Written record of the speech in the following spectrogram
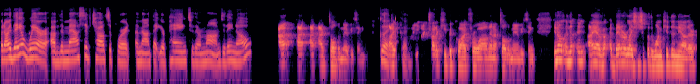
But are they aware of the massive child support amount that you're paying to their mom? Do they know? I I, I told them everything. Good, I, good. I try to keep it quiet for a while, and then I've told them everything. You know, and, and I have a better relationship with one kid than the other.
